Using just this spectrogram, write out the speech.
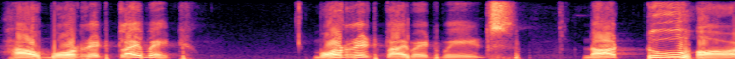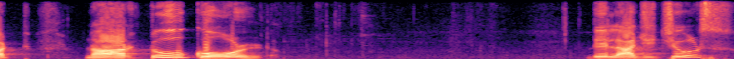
have moderate climate. Moderate climate means not too hot nor too cold. The longitudes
